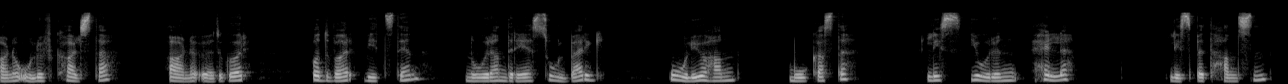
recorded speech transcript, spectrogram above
Arne Oluf Karlstad, Arne Ødegård, Oddvar Hvitsten, Nor André Solberg, Ole Johan Mokaste, Liss Jorunn Helle, Lisbeth Hansen,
